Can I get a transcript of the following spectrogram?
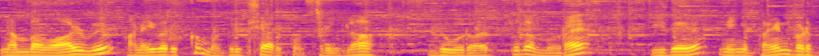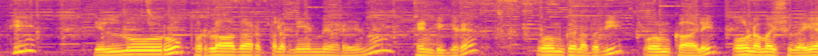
நம்ம வாழ்வு அனைவருக்கும் மகிழ்ச்சியாக இருக்கும். சரிங்களா? இது ஒரு அற்புத முறை. இதை நீங்கள் பயன்படுத்தி எல்லோரும் பொருளாதாரத்தில் மேன்மை அடையணும் வேண்டிக்கிறேன் ஓம் கணபதி ஓம் காளி ஓம் நம சிவைய.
